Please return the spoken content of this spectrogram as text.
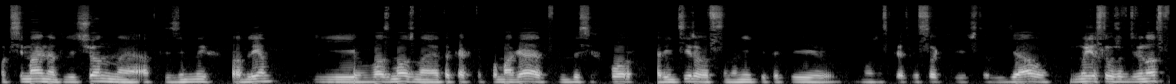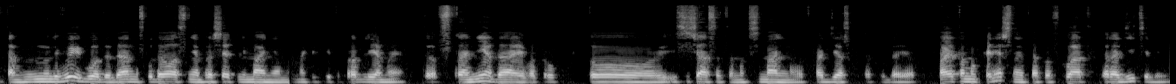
максимально отвлеченное от земных проблем. И, возможно, это как-то помогает до сих пор ориентироваться на некие такие можно сказать, высокие, что ли, идеалы. Но если уже в 90-е, там, в нулевые годы, да, удавалось не обращать внимания на какие-то проблемы в стране, да, и вокруг, то и сейчас это максимально вот поддержку такую дает. Поэтому, конечно, это такой вклад родителей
